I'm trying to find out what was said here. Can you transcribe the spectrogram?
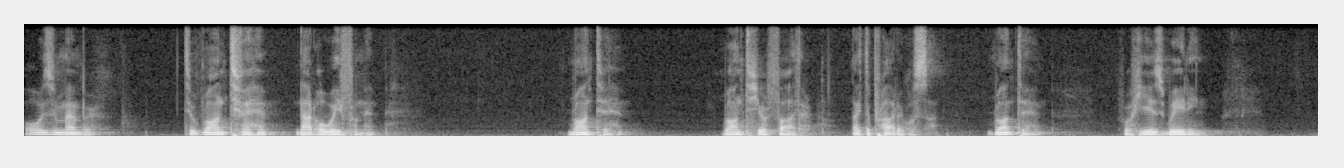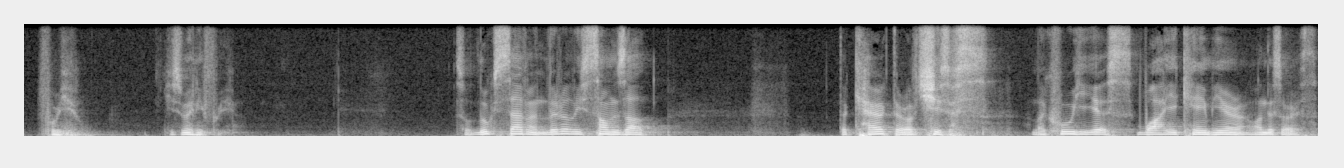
always remember to run to Him, not away from Him. Run to Him. Run to your Father, like the prodigal son. Run to Him, for He is waiting for you. He's waiting for you. So Luke 7 literally sums up the character of Jesus like who he is, why he came here on this earth.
